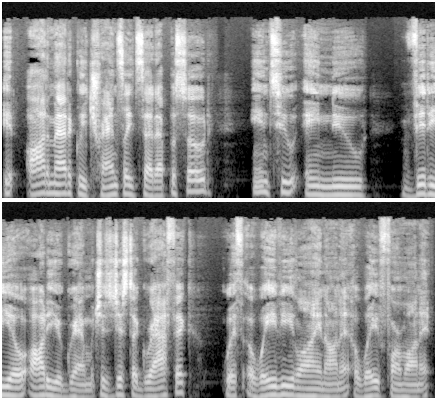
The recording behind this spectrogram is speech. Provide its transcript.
it automatically translates that episode into a new video audiogram, which is just a graphic with a wavy line on it, a waveform on it,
